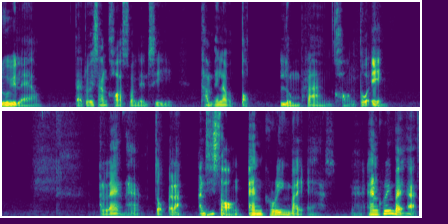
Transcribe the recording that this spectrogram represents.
รู้อยู่แล้ว แต่ด้วยซังคอสวอลเลนซีทำให้เราตกหลุมพรางของตัวเอง อันแรกนะฮะจบไปละอันที่ 2 anchoring bias นะฮะ anchoring bias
